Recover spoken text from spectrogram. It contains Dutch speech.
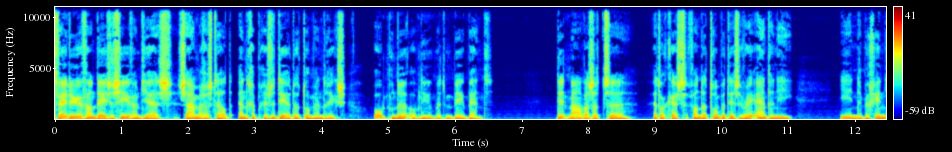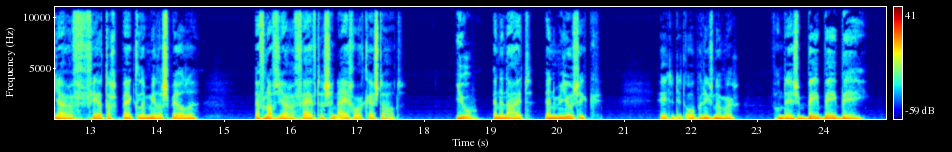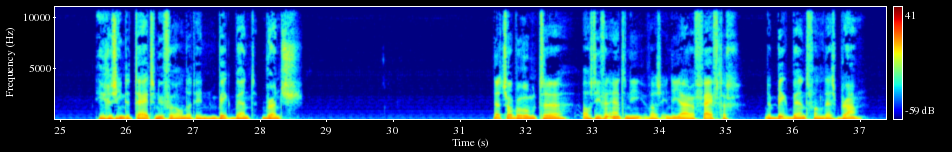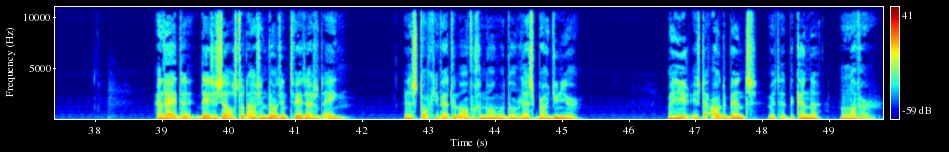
Tweede uur van deze CFM Jazz, samengesteld en gepresenteerd door Tom Hendricks, opende opnieuw met een big band. Ditmaal was het uh, het orkest van de trompetist Ray Anthony, die in de begin jaren 40 bij Clem Miller speelde en vanaf de jaren 50 zijn eigen orkesten had. You and the Night and the Music heette dit openingsnummer van deze BBB, die gezien de tijd nu verandert in Big Band Brunch. Net zo beroemd uh, als die van Anthony was in de jaren 50 de big band van Les Brown. Hij leidde deze zelfs tot aan zijn dood in 2001. En het stokje werd toen overgenomen door Les Brown Jr. Maar hier is de oude band met het bekende Lover.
